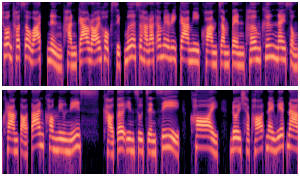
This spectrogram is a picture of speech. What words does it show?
ช่วงทศวรรษ 1960 เมื่อสหรัฐอเมริกามีความจำเป็นเพิ่มขึ้นในสงครามต่อต้านคอมมิวนิสต์ Counter Insurgency คอย โดยเฉพาะในเวียดนาม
